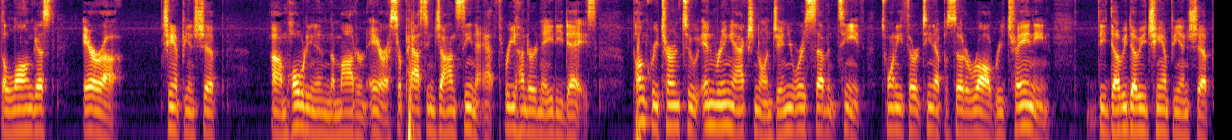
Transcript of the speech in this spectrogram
the longest era championship um, holding in the modern era, surpassing John Cena at 380 days. Punk returned to in ring action on January 17th 2013 episode of Raw, retaining the WWE Championship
